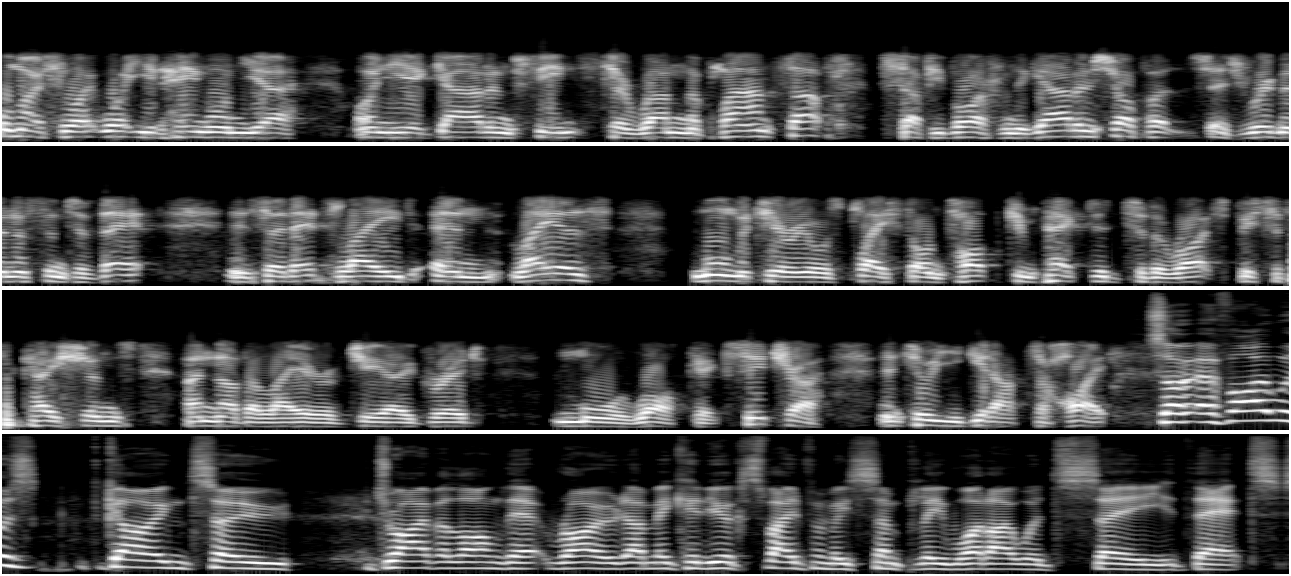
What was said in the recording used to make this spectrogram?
almost like what you'd hang on your on your garden fence to run the plants up. Stuff you buy from the garden shop, it's, it's reminiscent of that, and so that's laid in layers. More materials placed on top, compacted to the right specifications, another layer of geogrid, more rock, etc., until you get up to height. So if I was going to drive along that road, I mean, can you explain for me simply what I would see that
